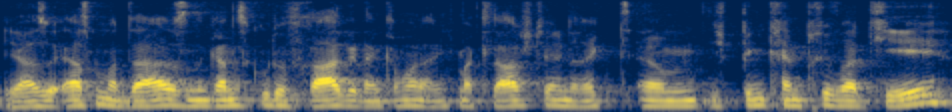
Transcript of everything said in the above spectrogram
Ja, also erstmal da ist eine ganz gute Frage. Dann kann man eigentlich mal klarstellen direkt, ähm, ich bin kein Privatier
